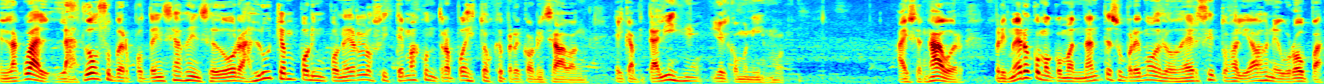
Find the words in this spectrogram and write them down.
en la cual las dos superpotencias vencedoras luchan por imponer los sistemas contrapuestos que preconizaban, el capitalismo y el comunismo. Eisenhower, primero como comandante supremo de los ejércitos aliados en Europa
